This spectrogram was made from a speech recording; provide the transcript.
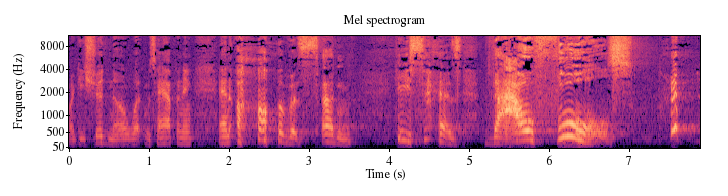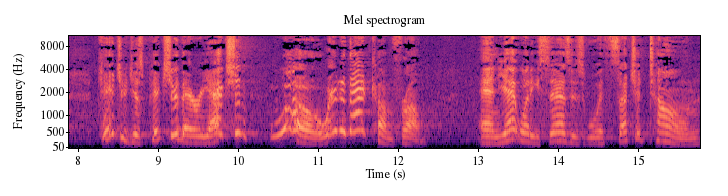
like he should know what was happening. And all of a sudden, he says, Thou fools! Can't you just picture their reaction? Whoa, where did that come from? And yet, what he says is with such a tone,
